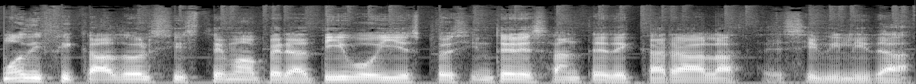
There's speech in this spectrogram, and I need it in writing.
modificado el sistema operativo y esto es interesante de cara a la accesibilidad.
